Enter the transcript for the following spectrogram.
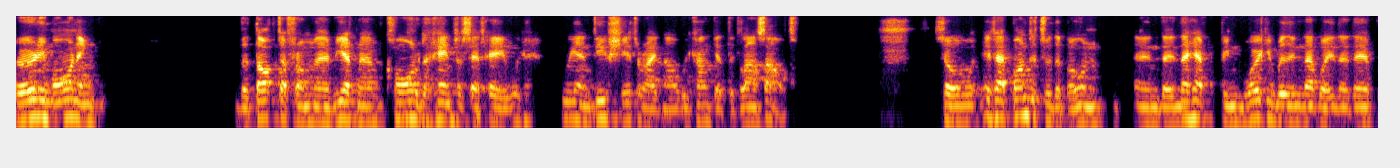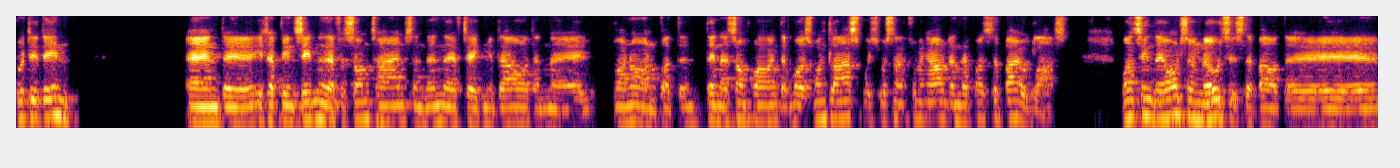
early morning, the doctor from uh, Vietnam called hand and said, hey, we, we're in deep shit right now. We can't get the glass out. So it had bonded to the bone and they have been working with it in that way that they have put it in and uh, it had been sitting there for some times and then they have taken it out and uh, gone on. But then, then, at some point there was one glass which was not coming out and that was the bioglass. One thing they also noticed about uh,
